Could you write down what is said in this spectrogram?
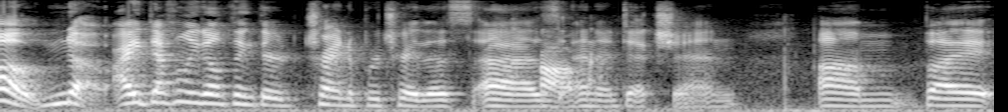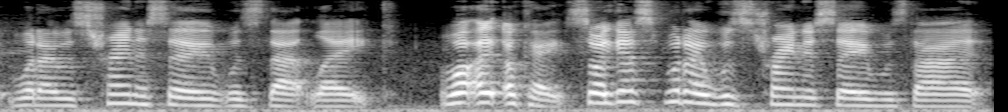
Oh no, I definitely don't think they're trying to portray this as Oh, an addiction. Um, but what I was trying to say was that like, well, I, okay, so I guess what I was trying to say was that,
